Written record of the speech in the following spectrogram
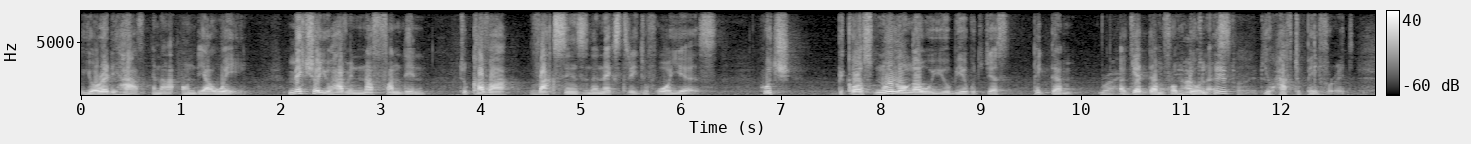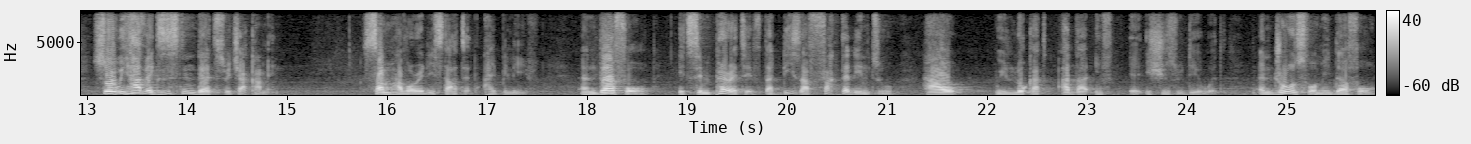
you already have and are on their way. Make sure you have enough funding to cover vaccines in the next three to four years, which, because no longer will you be able to just pick them right. or get them from you donors. You have to pay for it. So we have existing debts which are coming. Some have already started, I believe. And therefore, it's imperative that these are factored into how we look at other eh, issues we deal with. And drones, for me, therefore,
